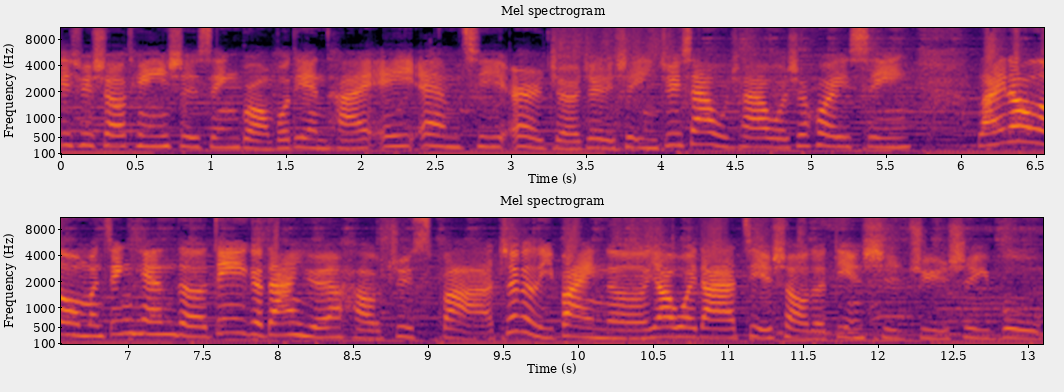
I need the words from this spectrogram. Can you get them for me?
继续收听是新广播电台 AM 七二九，这里是影剧下午茶，我是慧心，来到了我们今天的第一个单元好剧 SPA。这个礼拜呢，要为大家介绍的电视剧是一部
